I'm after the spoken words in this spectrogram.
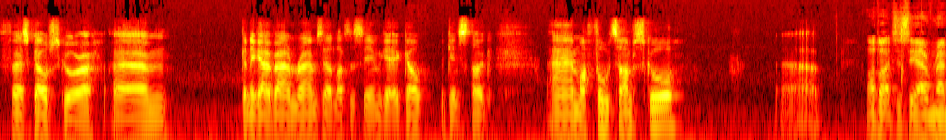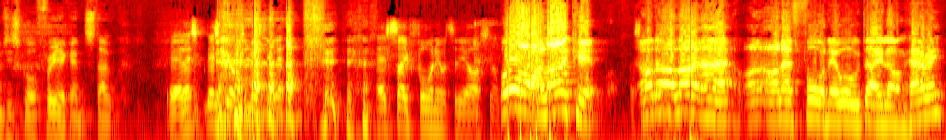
First goal scorer. Um, going to go Aaron Ramsey. I'd love to see him get a goal against Stoke. And my full time score. Uh, I'd like to see Aaron Ramsey score three against Stoke. yeah, let's let's be optimistic. Let, let's say four 0 to the Arsenal. Oh, I like it. I, I like that. I, I'll have 4 0 all day long. Harry?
